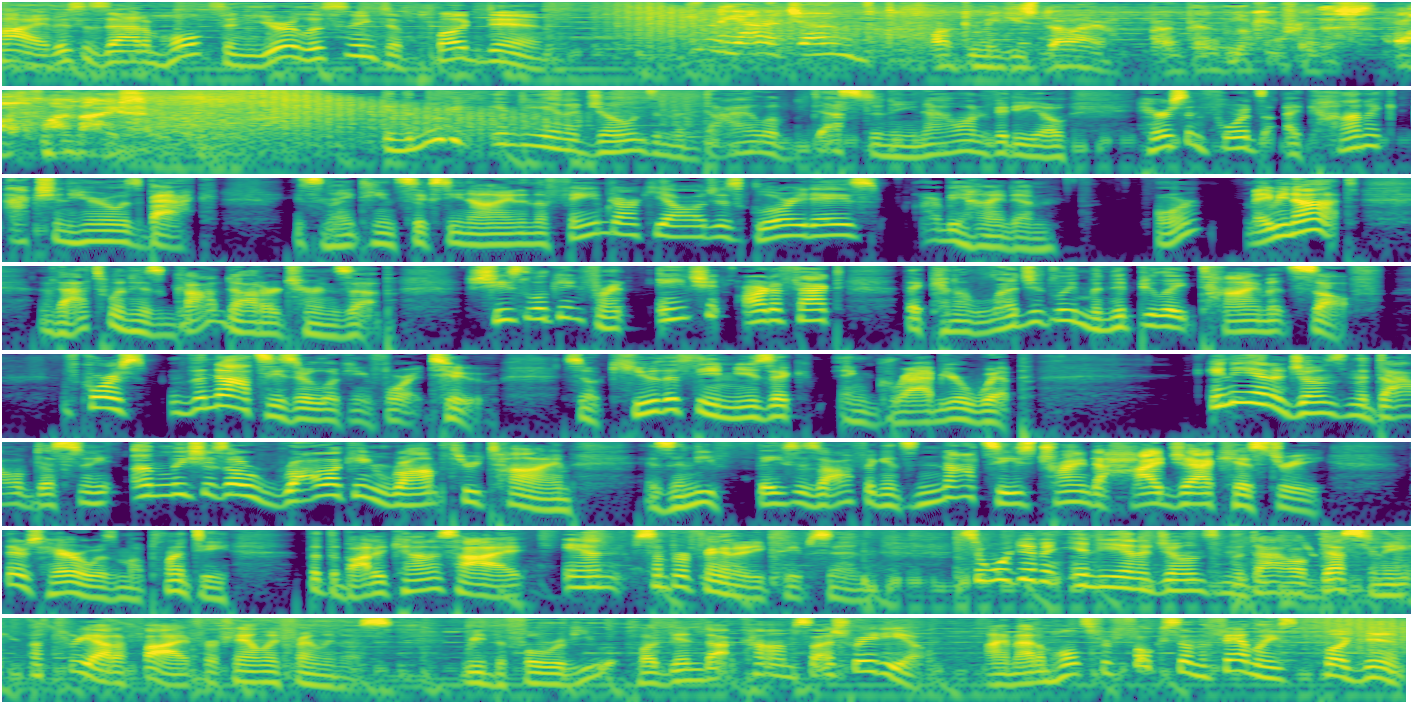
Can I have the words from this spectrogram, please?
Hi, this is Adam Holz, and you're listening to Plugged In. Indiana Jones. Archimedes dial. I've been looking for this all my life. In the movie Indiana Jones and the Dial of Destiny, now on video, Harrison Ford's iconic action hero is back. It's 1969, and the famed archaeologist's glory days are behind him. Or maybe not. That's when his goddaughter turns up. She's looking for an ancient artifact that can allegedly manipulate time itself. Of course, the Nazis are looking for it too. So cue the theme music and grab your whip. Indiana Jones and the Dial of Destiny unleashes a rollicking romp through time as Indy faces off against Nazis trying to hijack history. There's heroism aplenty, but the body count is high and some profanity creeps in. So we're giving Indiana Jones and the Dial of Destiny a 3 out of 5 for family friendliness. Read the full review at pluggedin.com slash radio. I'm Adam Holz for Focus on the Families Plugged In.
